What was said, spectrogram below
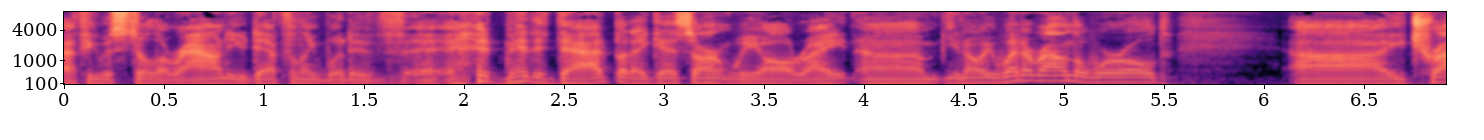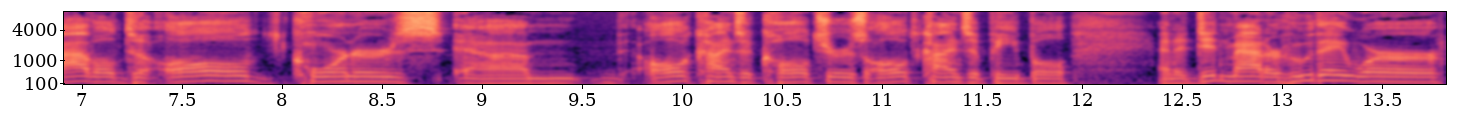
if he was still around, he definitely would have uh, admitted that. But I guess aren't we all right? Um, you know, he went around the world. Uh, he traveled to all corners, um, all kinds of cultures, all kinds of people, and it didn't matter who they were,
